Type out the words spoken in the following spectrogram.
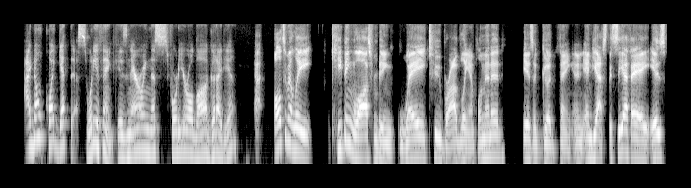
I don't quite get this. What do you think? Is narrowing this 40 year old law a good idea? Uh, ultimately, keeping laws from being way too broadly implemented is a good thing. And, and yes, the CFA is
